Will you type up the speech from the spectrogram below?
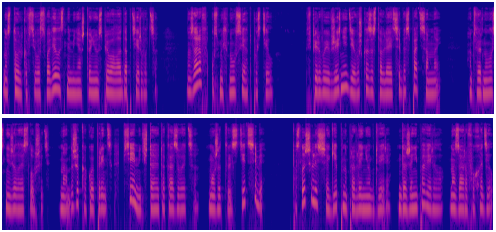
Но столько всего свалилось на меня, что не успевала адаптироваться. Назаров усмехнулся и отпустил. Впервые в жизни девушка заставляет себя спать со мной. Отвернулась, не желая слушать. Надо же, какой принц. Все мечтают, оказывается. Может, льстит себе? Послышались шаги по направлению к двери. Даже не поверила. Назаров уходил.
